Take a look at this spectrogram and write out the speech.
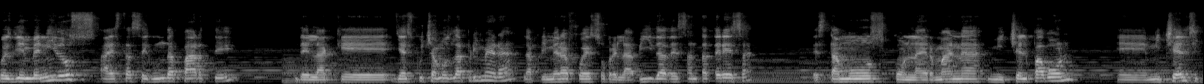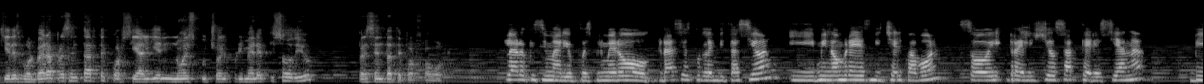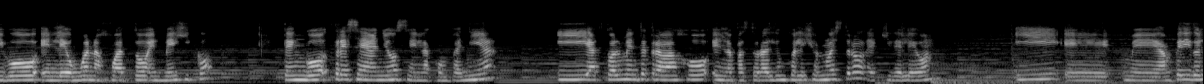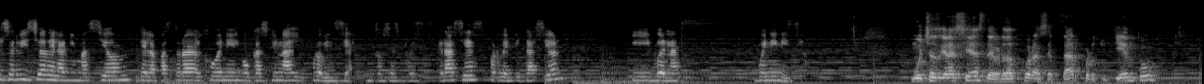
Pues bienvenidos a esta segunda parte de la que ya escuchamos la primera. La primera fue sobre la vida de Santa Teresa Estamos con la hermana Michelle Pavón. Eh, Michelle, si quieres volver a presentarte por si alguien no escuchó el primer episodio, preséntate por favor. Claro que sí, Mario. Pues primero, gracias por la invitación. Y mi nombre es Michelle Pavón. Soy religiosa teresiana. Vivo en León, Guanajuato, en México. Tengo 13 años en la compañía y actualmente trabajo en la pastoral de un colegio nuestro de aquí de León y eh, me han pedido el servicio de la animación de la Pastoral Juvenil Vocacional Provincial. Entonces, pues gracias por la invitación y buenas, buen inicio. Muchas gracias de verdad por aceptar, por tu tiempo.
